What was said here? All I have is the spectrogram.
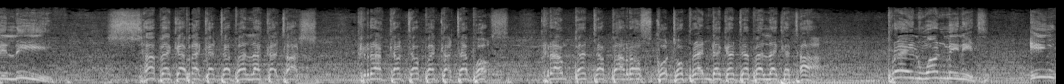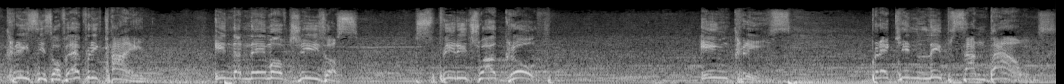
believe. Pray in one minute. Increases of every kind in the name of Jesus. Spiritual growth, increase, breaking lips and bounds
